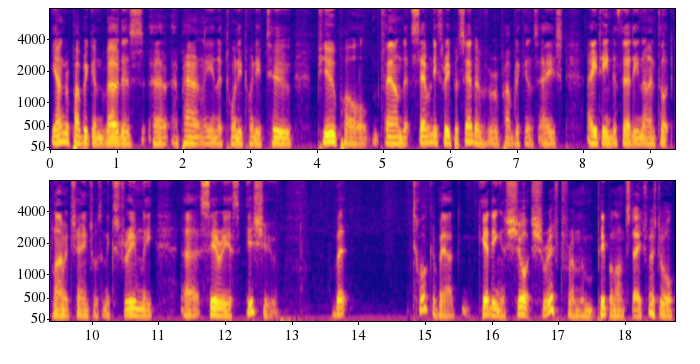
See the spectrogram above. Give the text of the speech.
young Republican voters, uh, apparently in a 2022 Pew poll found that 73% of Republicans aged 18 to 39 thought climate change was an extremely uh, serious issue. But talk about getting a short shrift from the people on stage. First of all,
